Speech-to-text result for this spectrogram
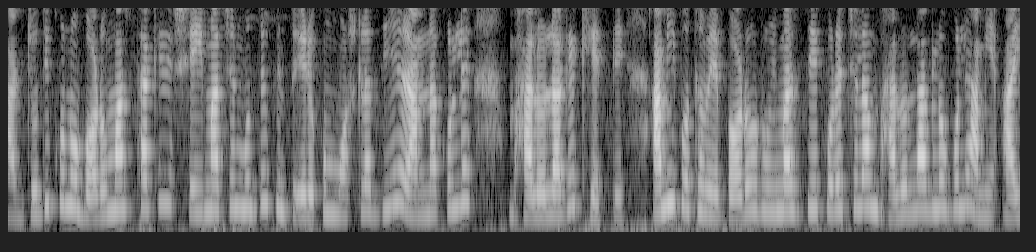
আর যদি কোনো বড় মাছ থাকে, সেই মাছের মধ্যেও কিন্তু এরকম মশলা দিয়ে রান্না করলে ভালো লাগে খেতে। আমি প্রথমে বড় রুই মাছ দিয়ে করেছিলাম, ভালো লাগল বলে আমি আই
